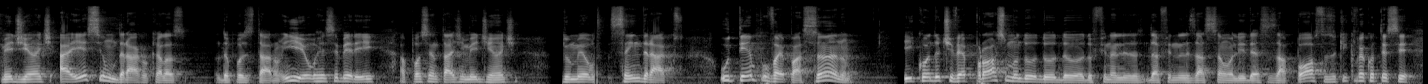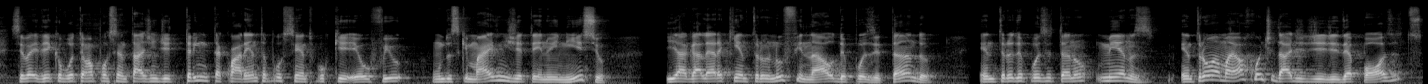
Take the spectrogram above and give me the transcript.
mediante a esse um Draco que elas depositaram. E eu receberei a porcentagem mediante do meu 100 Dracos. O tempo vai passando e quando eu estiver próximo do, do, do, do finaliza, da finalização ali dessas apostas, o que, que vai acontecer? Você vai ver que eu vou ter uma porcentagem de 30%, 40%, porque eu fui um dos que mais injetei no início e a galera que entrou no final depositando, entrou depositando menos. Entrou uma maior quantidade de, de depósitos,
